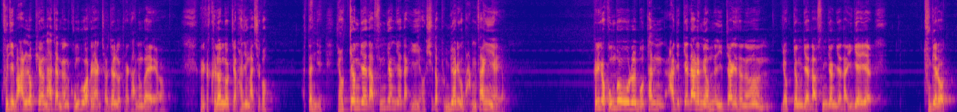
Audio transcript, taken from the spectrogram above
굳이 말로 표현하자면 공부가 그냥 저절로 돼 가는 거예요. 그러니까 그런 걱정 하지 마시고 어떤 이 역경계다, 순경계다, 이 역시도 분별이고 망상이에요. 그러니까 공부를 못한 아직 깨달음이 없는 입장에서는 역경계다, 순경계다 이게 두 개로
